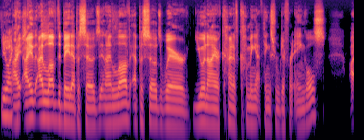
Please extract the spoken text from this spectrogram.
You like? I, I I love debate episodes, and I love episodes where you and I are kind of coming at things from different angles. I,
